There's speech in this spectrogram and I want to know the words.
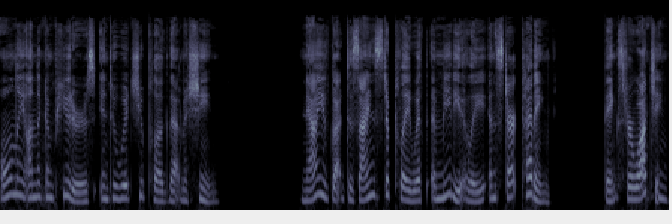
only on the computers into which you plug that machine. Now you've got designs to play with immediately and start cutting. Thanks for watching.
